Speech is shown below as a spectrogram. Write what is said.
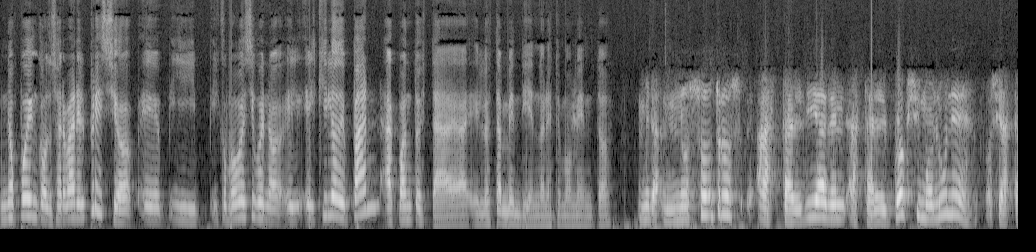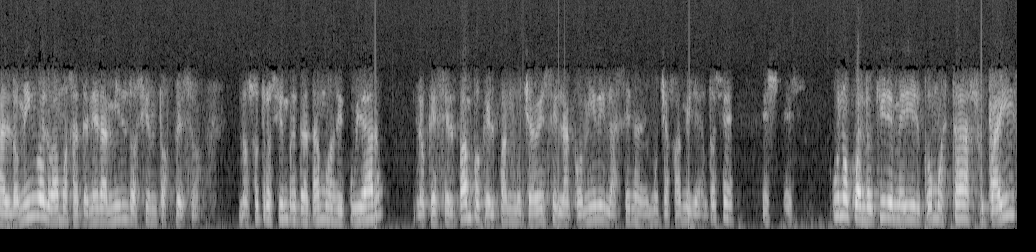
no pueden conservar el precio. Eh, y, como vos decís, bueno, el, kilo de pan, ¿a cuánto está? Eh, lo están vendiendo en este momento. Mira, nosotros hasta el día del, hasta el próximo lunes, o sea, hasta el domingo, lo vamos a tener a 1.200 pesos. Nosotros siempre tratamos de cuidar lo que es el pan, porque el pan muchas veces es la comida y la cena de muchas familias. Entonces, es, es uno cuando quiere medir cómo está su país,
